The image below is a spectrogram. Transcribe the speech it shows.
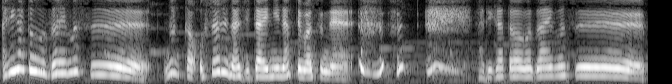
ありがとうございます。なんかおしゃれな時代になってますね。ありがとうございます。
